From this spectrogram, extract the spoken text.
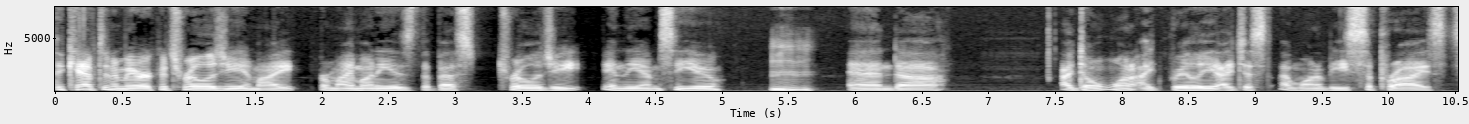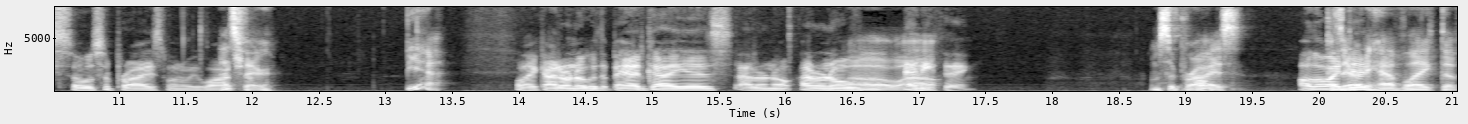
the Captain America trilogy and my for my money is the best trilogy in the MCU. Mm-hmm. And uh I don't want I really I just I want to be surprised, so surprised when we watch That's them. fair. Yeah. Like I don't know who the bad guy is. I don't know I don't know Oh, wow. anything. I'm surprised. Although I they did already have like the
